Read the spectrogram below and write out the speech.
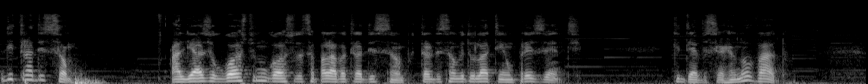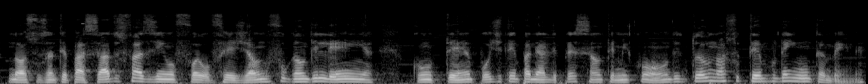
de tradição. Aliás, eu gosto e não gosto dessa palavra tradição, porque tradição vem do latim, é um presente, que deve ser renovado. Nossos antepassados faziam o feijão no fogão de lenha, com o tempo. Hoje tem panela de pressão, tem micro-ondas, então o nosso tempo nenhum também, né?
